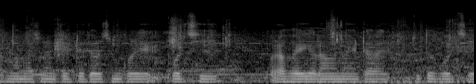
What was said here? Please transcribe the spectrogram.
এখন আমরা শনিদেবটা দর্শন করে, করছি। করা হয়ে গেল, আমার মেয়েটা জুতো পরছে।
